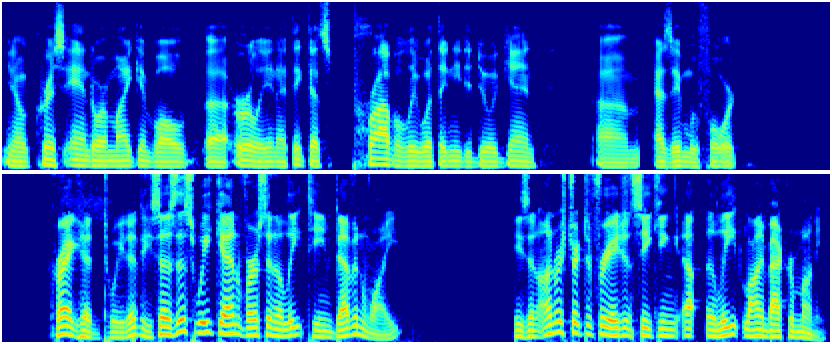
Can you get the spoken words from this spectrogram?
you know Chris and or Mike involved uh, early, and I think that's probably what they need to do again um, as they move forward. Craig had tweeted. He says this weekend versus an elite team, Devin White. He's an unrestricted free agent seeking uh, elite linebacker money.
